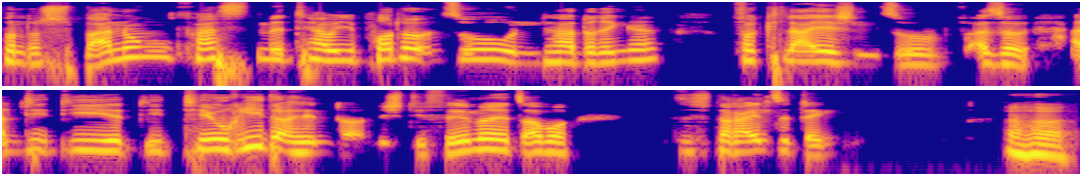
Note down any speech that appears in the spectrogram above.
von der Spannung fast mit Harry Potter und so und Herr der Ringe vergleichen. So, also äh, die, die, die Theorie dahinter, nicht die Filme jetzt, aber sich da reinzudenken. Aha.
